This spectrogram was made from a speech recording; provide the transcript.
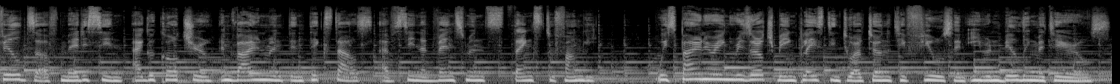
fields of medicine, agriculture, environment, and textiles have seen advancements thanks to fungi, with pioneering research being placed into alternative fuels and even building materials.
